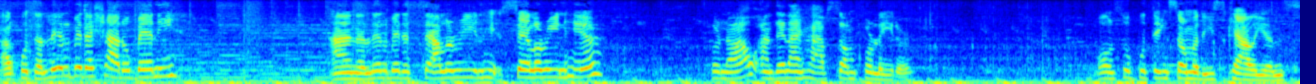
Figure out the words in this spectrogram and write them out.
I'll put a little bit of shadow benny and a little bit of celery in here, celery in here for now, and then I have some for later. Also putting some of these scallions.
